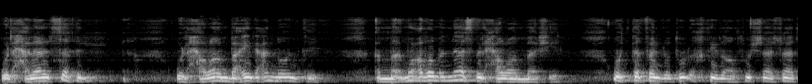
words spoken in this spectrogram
والحلال سهل. والحرام بعيد عنه أنت. أما معظم الناس بالحرام ماشي والتفلت والاختلاط والشاشات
